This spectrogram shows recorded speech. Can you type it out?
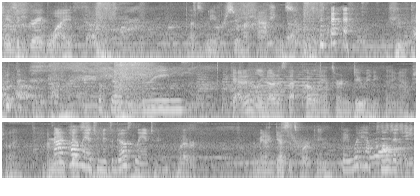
She's a great wife. Lets me pursue my passions. Fulfill dreams. Okay, I didn't really notice that Poe Lantern do anything, actually. I It's mean, not a Poe lantern, it's a ghost lantern. Whatever. I mean, I guess it's working. They would have called it a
